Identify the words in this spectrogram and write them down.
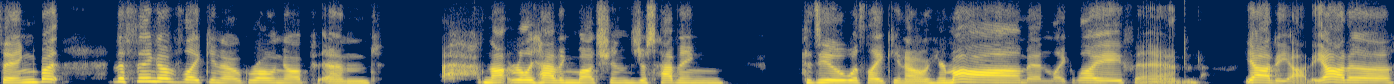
thing. But the thing of like you know growing up and not really having much and just having to do with like you know your mom and like life and yada yada yada.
